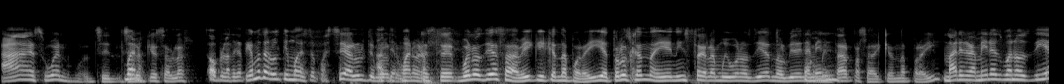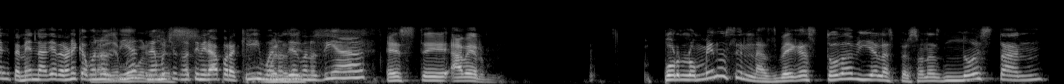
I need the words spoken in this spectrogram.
Ah, es bueno, si, bueno, quieres hablar. O platicamos al último de esto, pues. Sí, al último. Bueno, este, buenos días a Vicky que anda por ahí, a todos los que andan ahí en Instagram, muy buenos días, no olviden comentar para saber quién anda por ahí. Mari Ramírez, buenos días, y también Nadia Verónica, buenos días, muchos que no te miraba por aquí, buenos, días, buenos días. Este, a ver, por lo menos en Las Vegas todavía las personas no están,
